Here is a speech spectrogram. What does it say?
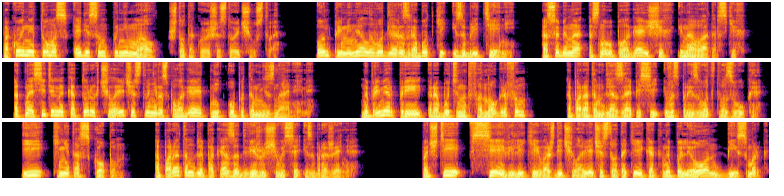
Покойный Томас Эдисон понимал, что такое шестое чувство. Он применял его для разработки изобретений, особенно основополагающих и новаторских, относительно которых человечество не располагает ни опытом, ни знаниями. Например, при работе над фонографом аппаратом для записи и воспроизводства звука, и кинетоскопом, аппаратом для показа движущегося изображения. Почти все великие вожди человечества, такие как Наполеон, Бисмарк,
